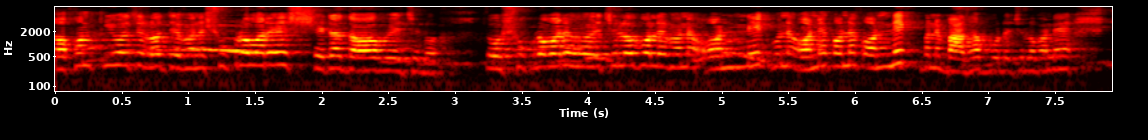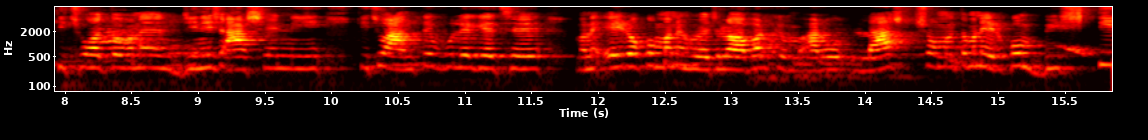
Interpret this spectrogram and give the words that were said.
তখন কি হয়েছিল যে মানে শুক্রবারে সেটা দেওয়া হয়েছিল। তো শুক্রবারে হয়েছিল বলে মানে অনেক মানে অনেক অনেক অনেক মানে বাধা পড়েছিল। মানে কিছু হয়তো মানে জিনিস আসেনি, কিছু আনতে ভুলে গেছে মানে এই রকম মানে হয়েছিল। আবার আর লাস্ট সময় তো মানে এরকম বৃষ্টি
